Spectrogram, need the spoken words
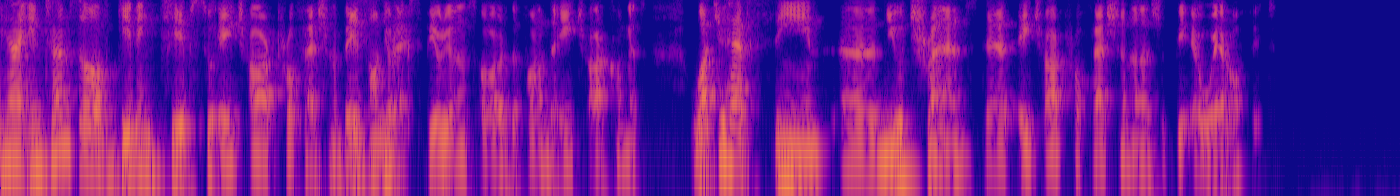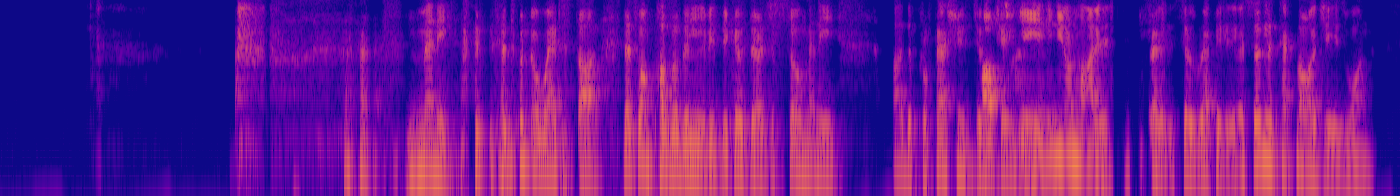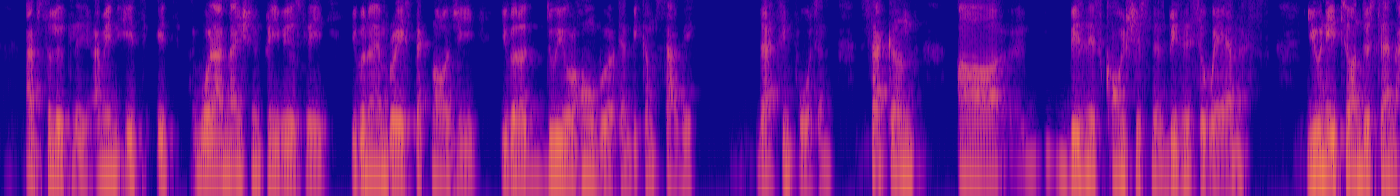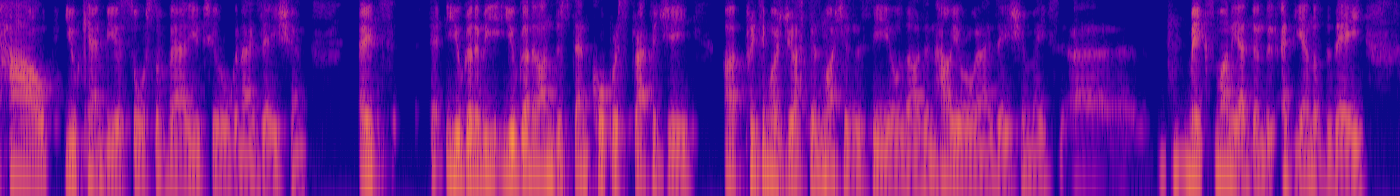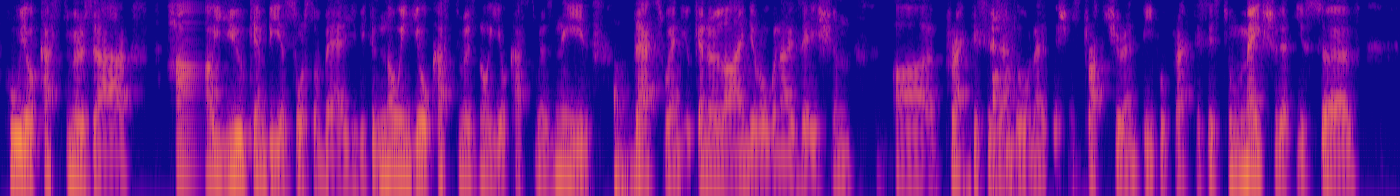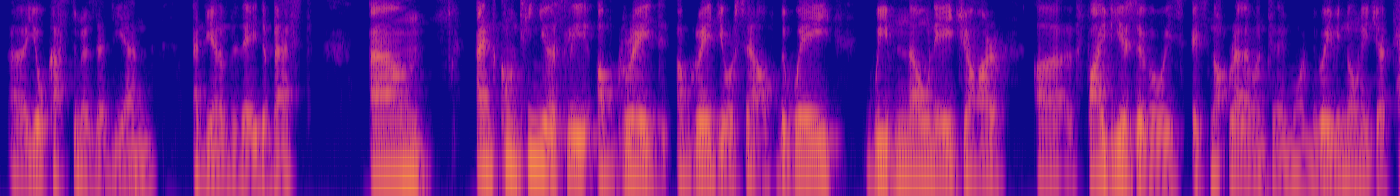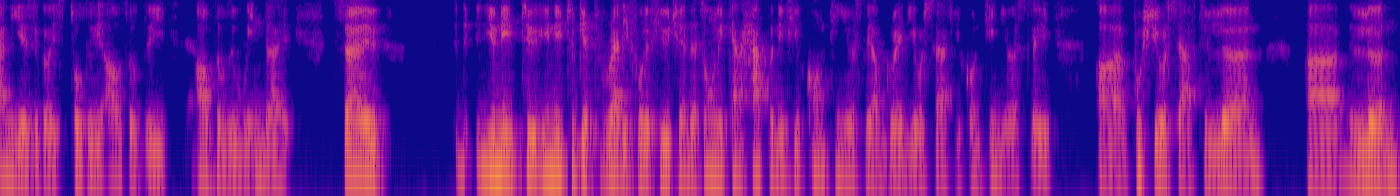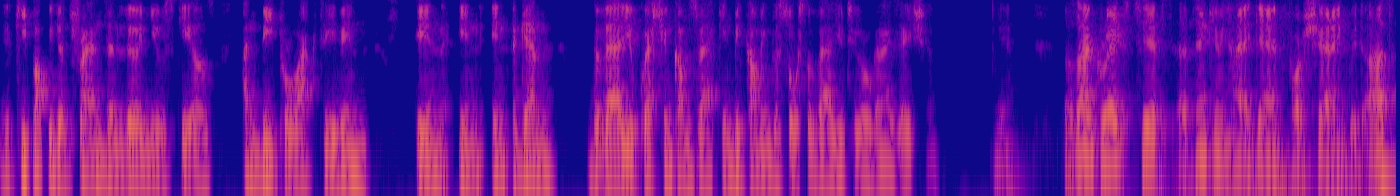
Yeah, in terms of giving tips to HR professional, based on your experience or the from the HR Congress, what you have seen uh, new trends that HR professionals should be aware of it? many. I don't know where to start. That's one puzzled a little bit because there are just so many. Uh, the professions just changing in your mind so, so rapidly. Uh, certainly, technology is one. Absolutely. I mean, it's it's what I mentioned previously. You're going to embrace technology. You're going to do your homework and become savvy. That's important. Second, uh, business consciousness, business awareness. You need to understand how you can be a source of value to your organization. It's you're going to be you're going to understand corporate strategy uh, pretty much just as much as the CEO does, and how your organization makes uh, makes money at the at the end of the day, who your customers are, how you can be a source of value. Because knowing your customers, knowing your customers' need, that's when you can align your organization uh, practices and organization structure and people practices to make sure that you serve uh, your customers at the end at the end of the day the best um, and continuously upgrade upgrade yourself the way we've known hr uh, five years ago it's it's not relevant anymore. The way we know known hr 10 years ago is totally out of the out of the window. So you need to you need to get ready for the future and that's only can happen if you continuously upgrade yourself you continuously uh, push yourself to learn, uh, learn, keep up with the trends and learn new skills and be proactive in, in, in, in again, the value question comes back in becoming the source of value to your organization. Yeah, those are great tips. Uh, thank you, Mihai, again for sharing with us.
